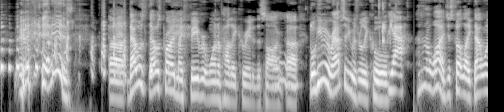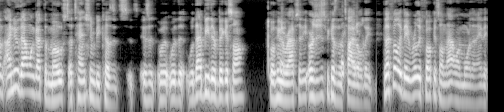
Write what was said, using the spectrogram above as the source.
it, it is. Uh, that was that was probably my favorite one of how they created the song. Mm. Uh, Bohemian Rhapsody was really cool. yeah, I don't know why. I just felt like that one. I knew that one got the most attention because it's. it's is it would would, it would that be their biggest song, Bohemian Rhapsody, or is it just because of the title? They because I felt like they really focused on that one more than anything.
